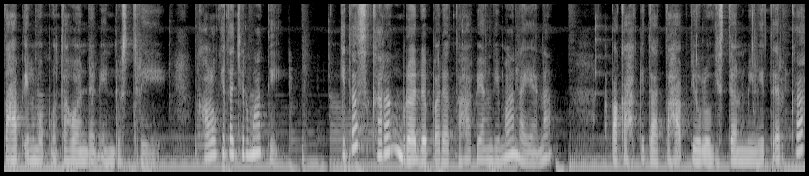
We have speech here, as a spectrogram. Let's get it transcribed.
tahap ilmu pengetahuan dan industri. Kalau kita cermati, kita sekarang berada pada tahap yang di mana ya nak? Apakah kita tahap teologis dan militer kah?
